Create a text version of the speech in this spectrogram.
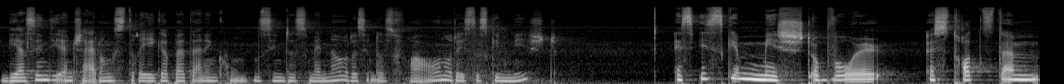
Wer sind die Entscheidungsträger bei deinen Kunden? Sind das Männer oder sind das Frauen oder ist das gemischt? Es ist gemischt, obwohl es trotzdem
